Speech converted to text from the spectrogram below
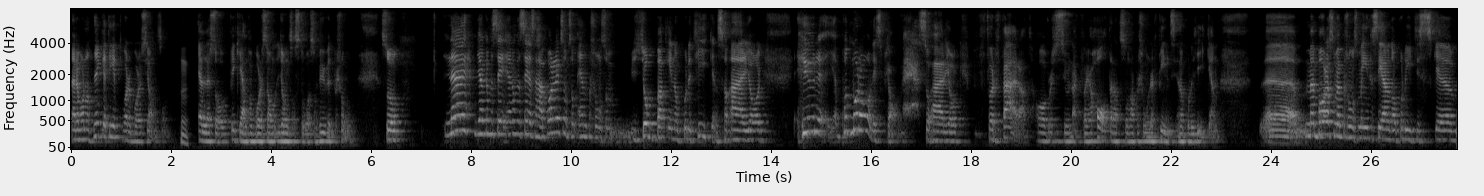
När det var något negativt var det Boris Johnson. Mm. Eller så fick i alla fall Boris Johnson stå som huvudperson. Så nej, jag kan väl säga, jag kan väl säga så här. Bara liksom som en person som jobbat inom politiken så är jag hur, på ett moraliskt plan så är jag förfärad av Rishi Sunak för jag hatar att sådana personer finns inom politiken. Eh, men bara som en person som är intresserad av politisk eh,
